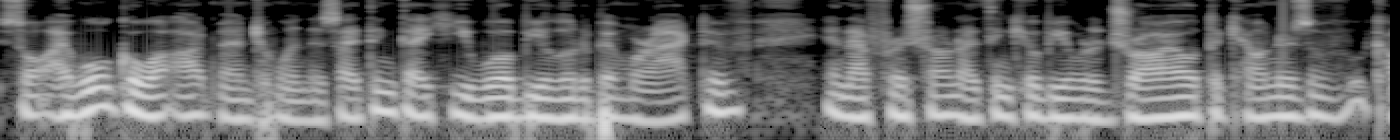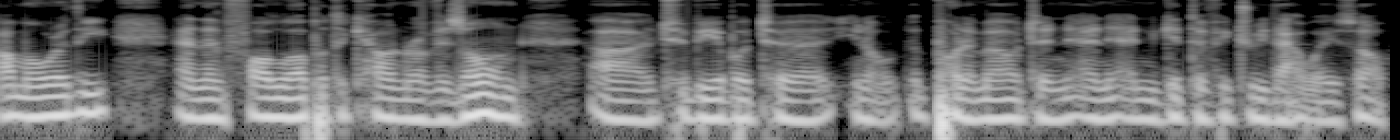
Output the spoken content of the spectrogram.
so I will go with Ottman to win this. I think that he will be a little bit more active in that first round. I think he'll be able to draw out the counters of Khama Worthy and then follow up with a counter of his own uh, to be able to, you know, put him out and, and, and get the victory that way. So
